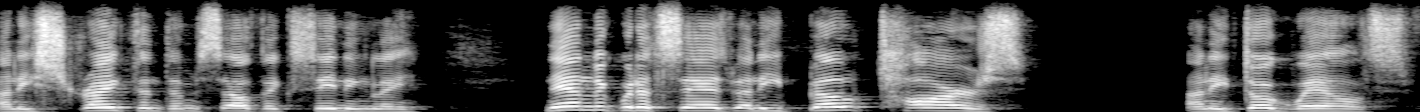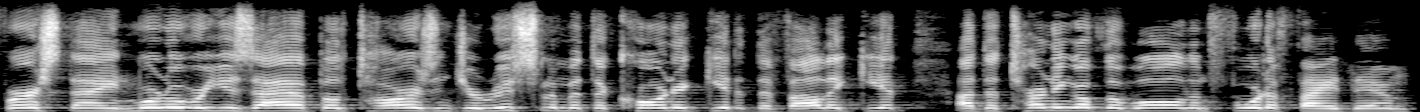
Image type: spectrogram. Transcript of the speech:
and he strengthened himself exceedingly. Then look what it says, and he built towers and he dug wells. Verse 9 Moreover, Uzziah built towers in Jerusalem at the corner gate, at the valley gate, at the turning of the wall, and fortified them.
